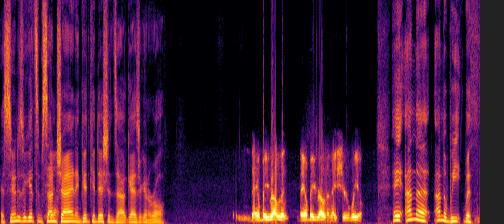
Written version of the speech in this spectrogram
as soon as we get some sunshine yeah. and good conditions out, guys are going to roll. They'll be rolling. They'll be rolling. They sure will. Hey, on the on the wheat with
